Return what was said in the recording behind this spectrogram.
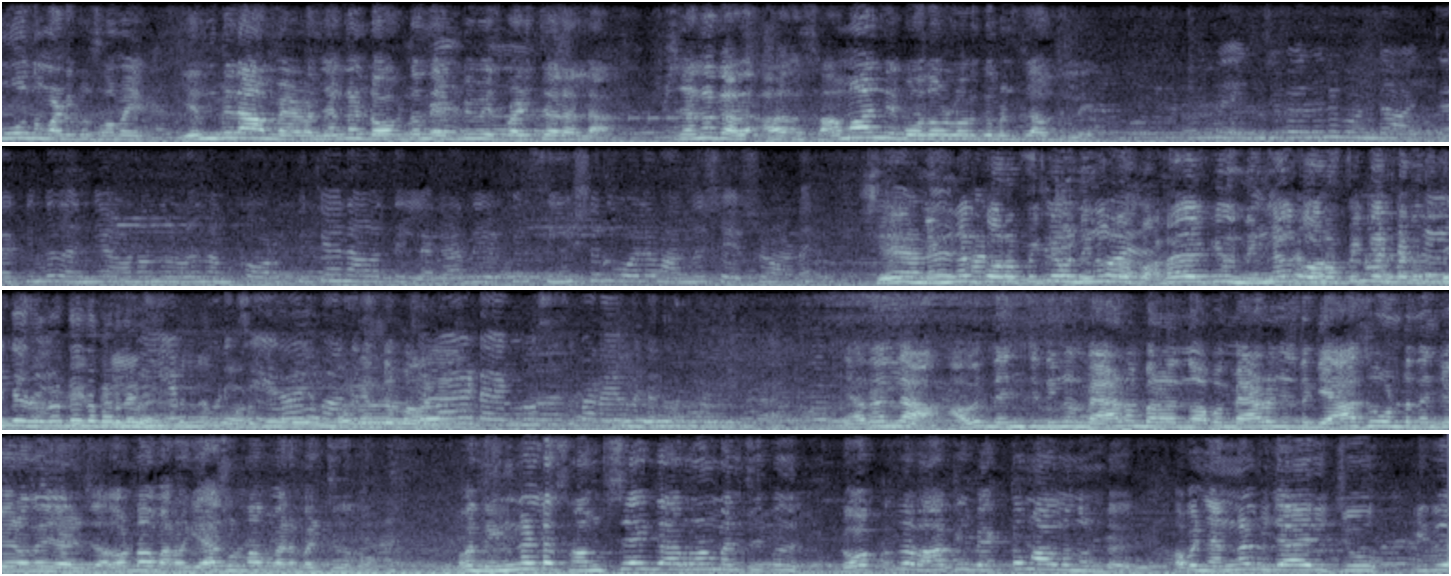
മൂന്ന് മണിക്കൂർ സമയം. എന്തിനാ മാഡം? ഞങ്ങൾ ഡോക്ടറിന് എം ബി ബി എസ് പഠിച്ചവരല്ല. പക്ഷെ ഞങ്ങൾക്ക് സാമാന്യ ബോധമുള്ളവർക്ക് മനസ്സിലാവത്തില്ലേ നെഞ്ചുവേദന കൊണ്ട് അറ്റാക്കിന്റെ തന്നെയാണോ എന്നുള്ളത് നമുക്ക് ഉറപ്പിക്കാനാവത്തില്ല കാരണം ഇവർക്ക് സീഷർ പോലെ ശരി നിങ്ങൾക്ക് ഉറപ്പിക്കാൻ നിങ്ങൾ. അതായത് നിങ്ങൾക്ക് ഉറപ്പിക്കാൻ ഡയഗ്നോസിസ് പറയാൻ അതല്ല അവർ നെഞ്ച് നിങ്ങൾ മാഡം പറയുന്നു അപ്പൊ മാഡം ചെയ്ത് ഗ്യാസ് കൊണ്ട് നെഞ്ച് വേണമെന്ന് ചോദിച്ചു അതുകൊണ്ടാണ് പറഞ്ഞത് ഗ്യാസ് കൊണ്ടാണ് വരാൻ മരിച്ചതെന്നോ? അപ്പൊ നിങ്ങളുടെ സംശയം കാരണമാണ് മരിച്ചത്. ഡോക്ടറുടെ വാക്കിൽ വ്യക്തമാകുന്നുണ്ട്. അപ്പൊ ഞങ്ങൾ വിചാരിച്ചു ഇത്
